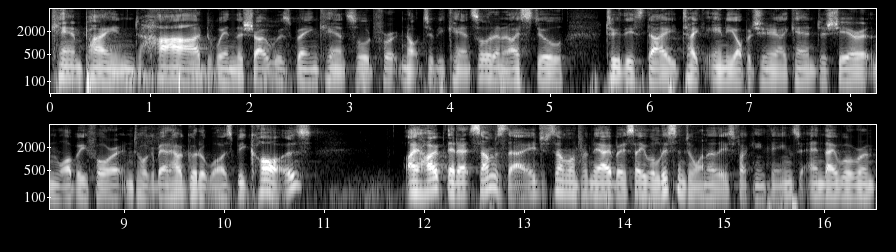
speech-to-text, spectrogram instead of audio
campaigned hard when the show was being cancelled for it not to be cancelled, and I still. To this day, take any opportunity I can to share it and lobby for it and talk about how good it was because I hope that at some stage, someone from the ABC will listen to one of these fucking things and they will rem-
